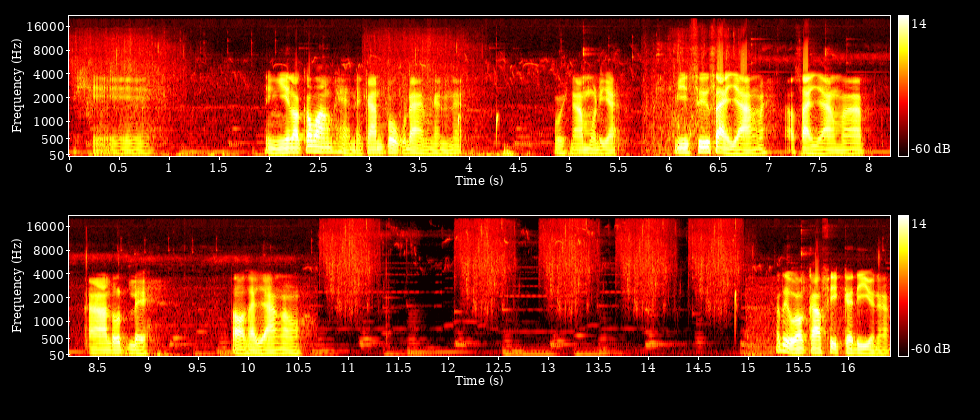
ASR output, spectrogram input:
โอเค อย่างนี้เราก็วางแผนในการปลูกได้เหมือนกันเนี่ยโอ้ยน้ำหมดอีกอะมีซื้อสายยางไหมเอาสายยางมาอ่าลดเลย ต่อสายยางเอาก็ถือว่ากราฟิกก็ดีอยู่นะ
